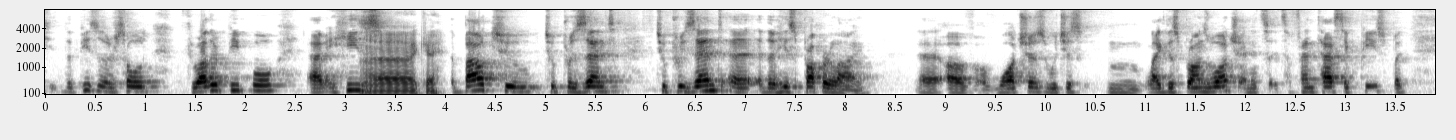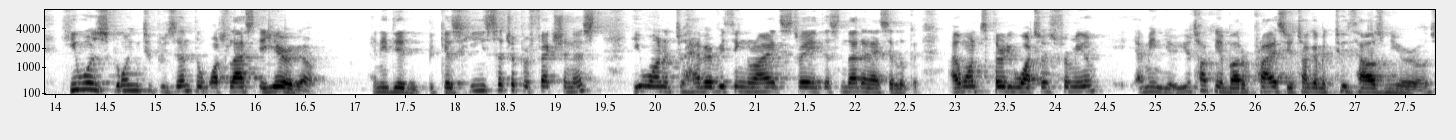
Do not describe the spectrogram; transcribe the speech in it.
he the pieces are sold through other people. Mean, he's Uh, okay. about to to present to present uh, the, his proper line uh, of, of watches, which is mm, like this bronze watch, and it's it's a fantastic piece. But he was going to present the watch last a year ago, and he didn't because he's such a perfectionist. He wanted to have everything right, straight, this and that. And I said, look, I want thirty watches from you. I mean, you're, you're talking about a price. You're talking about two thousand euros.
